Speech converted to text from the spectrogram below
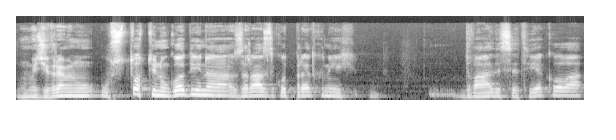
umeđu vremenu, u stotinu godina, za razliku od prethodnih 20 vjekova,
